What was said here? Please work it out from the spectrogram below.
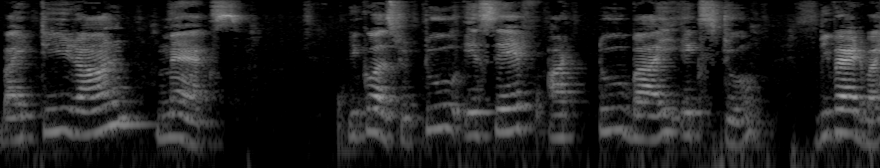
by t run max equals to 2 sf r2 by x2 divided by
